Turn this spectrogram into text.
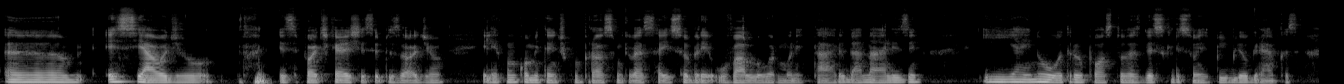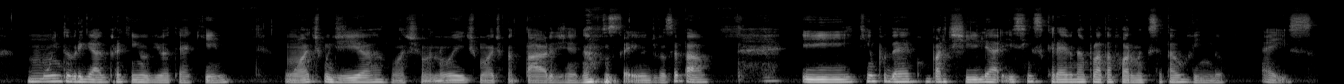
Uh, esse áudio, esse podcast, esse episódio, ele é concomitante com o próximo que vai sair sobre o valor monetário da análise. E aí no outro eu posto as descrições bibliográficas. Muito obrigado para quem ouviu até aqui. Um ótimo dia, uma ótima noite, uma ótima tarde, não sei onde você tá. E quem puder, compartilha e se inscreve na plataforma que você tá ouvindo. É isso.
